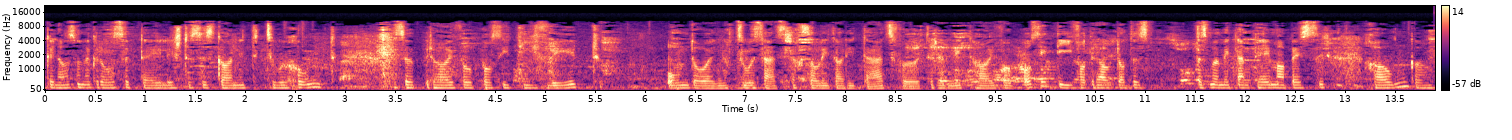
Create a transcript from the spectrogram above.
genauso ein grosser Teil ist, dass es gar nicht dazu kommt, dass jemand HIV-positiv wird und auch eigentlich zusätzlich Solidarität zu fördern mit HIV-positiv oder halt auch, dass, dass man mit dem Thema besser kann umgehen kann.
